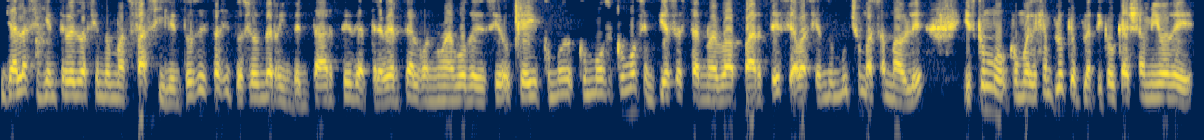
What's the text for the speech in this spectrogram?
ya la siguiente vez va siendo más fácil. Entonces esta situación de reinventarte, de atreverte a algo nuevo, de decir, ok, ¿cómo, cómo, cómo se empieza esta nueva parte? Se va haciendo mucho más amable. Y es como, como el ejemplo que platicó Kasha mío de,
